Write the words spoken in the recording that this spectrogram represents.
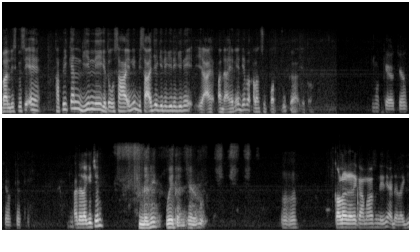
bahan diskusi eh tapi kan gini gitu usaha ini bisa aja gini gini gini ya pada akhirnya dia bakalan support juga gitu Oke, oke, oke, oke, oke. Ada lagi, Cin? Udah nih, gue itu aja dulu. Kalau dari Kamal sendiri ada lagi?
